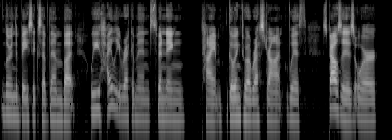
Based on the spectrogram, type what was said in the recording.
learn the basics of them. But we highly recommend spending time going to a restaurant with spouses or,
